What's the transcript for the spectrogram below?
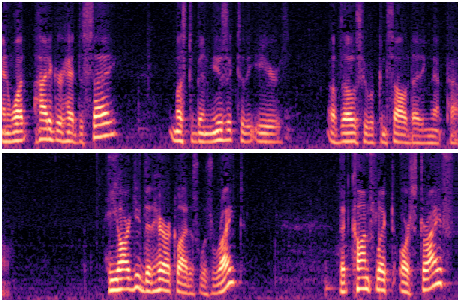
And what Heidegger had to say must have been music to the ears of those who were consolidating that power. He argued that Heraclitus was right, that conflict or strife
